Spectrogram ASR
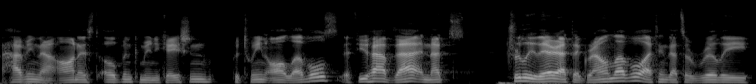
having that honest, open communication between all levels. If you have that, and that's truly there at the ground level, I think that's a really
